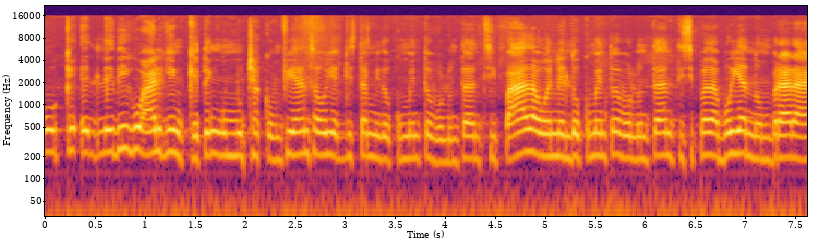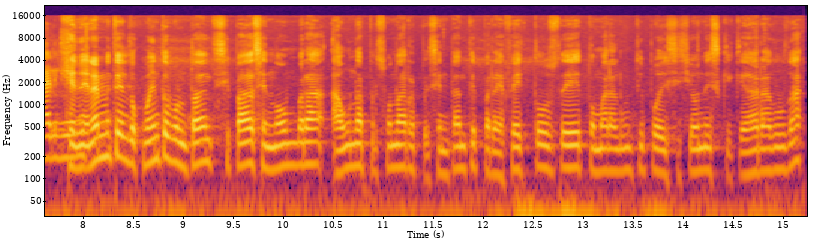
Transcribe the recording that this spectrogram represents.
O que eh, le digo a alguien que tengo mucha confianza, oye, aquí está mi documento de voluntad anticipada, o en el documento de voluntad anticipada voy a nombrar a alguien. Generalmente el documento de voluntad anticipada se nombra a una persona representante para efectos de tomar algún tipo de decisiones que quedara duda.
